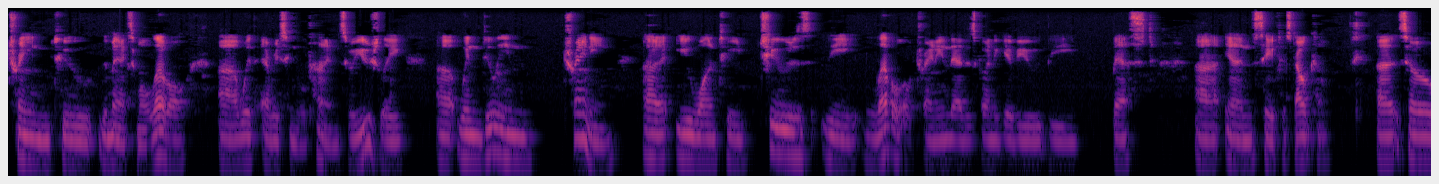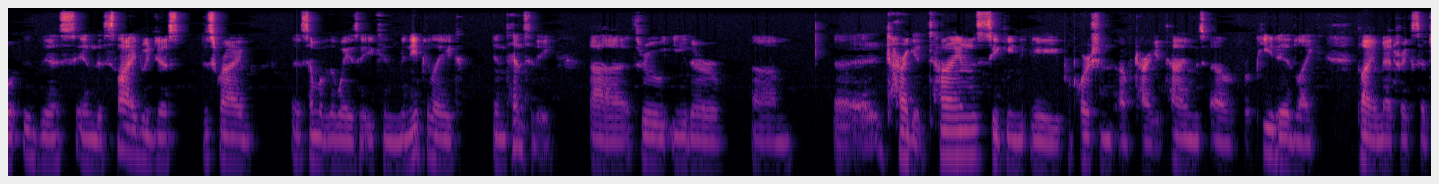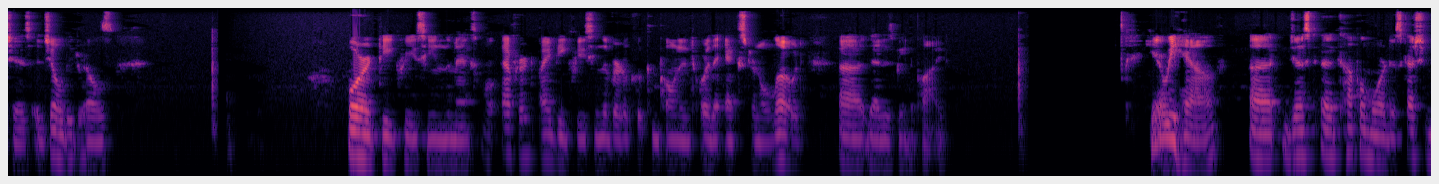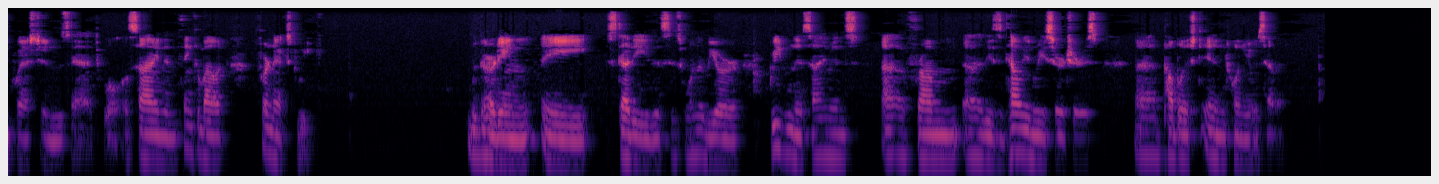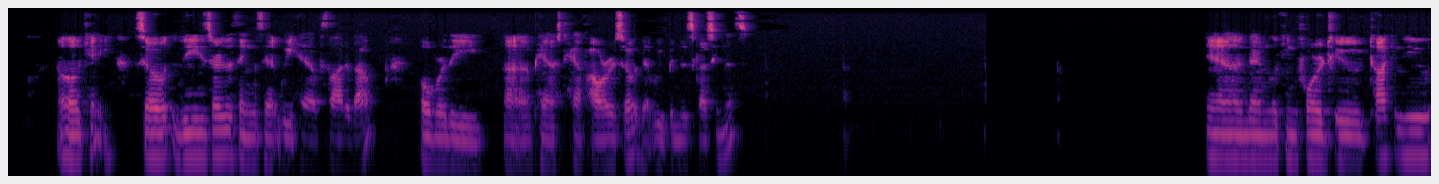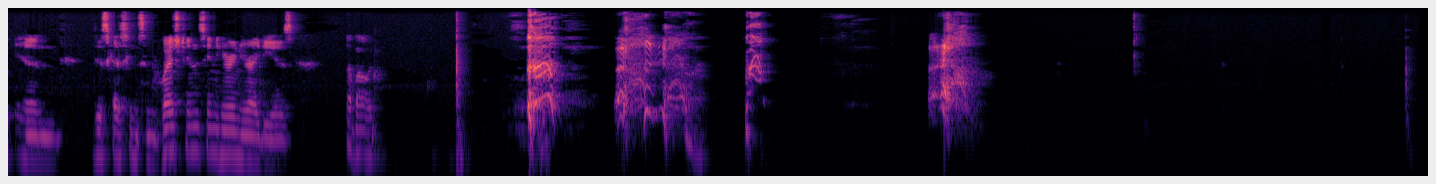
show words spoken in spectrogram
train to the maximal level uh, with every single time. So usually uh, when doing training, uh, you want to choose the level of training that is going to give you the best uh, and safest outcome. Uh, so this in this slide we just describe uh, some of the ways that you can manipulate intensity uh, through either um, uh, target times, seeking a proportion of target times of repeated like plyometrics such as agility drills, or decreasing the maximal effort by decreasing the vertical component or the external load uh, that is being applied. Here we have uh, just a couple more discussion questions that we'll assign and think about for next week. Regarding a study, this is one of your reading assignments uh, from uh, these Italian researchers uh, published in 2007. Okay, so these are the things that we have thought about over the uh, past half hour or so that we've been discussing this. And I'm looking forward to talking to you and discussing some questions and hearing your ideas about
